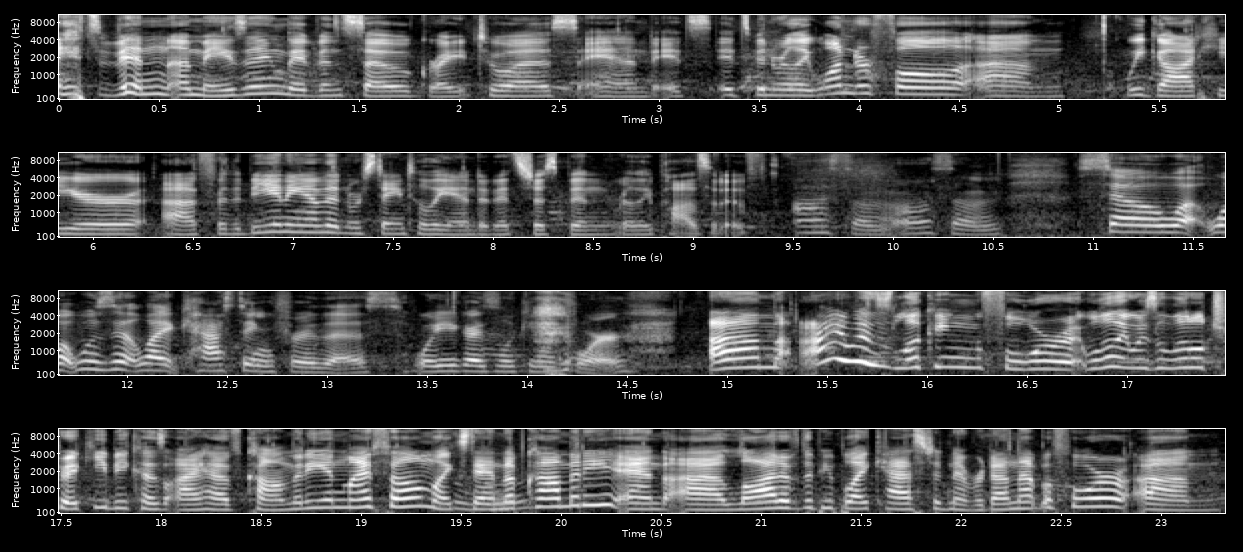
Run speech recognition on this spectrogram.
It's been amazing. They've been so great to us, and it's it's been really wonderful. Um, we got here uh, for the beginning of it, and we're staying till the end, and it's just been really positive. Awesome, awesome. So, what was it like casting for this? What are you guys looking for? um, I was looking for. Well, it was a little tricky because I have comedy in my film, like stand-up mm-hmm. comedy, and a lot of the people I cast had never done that before. Um,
